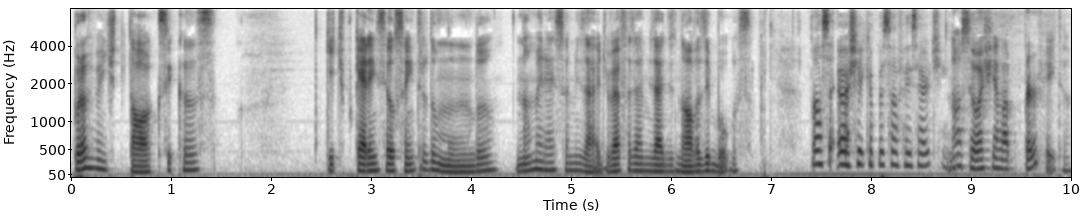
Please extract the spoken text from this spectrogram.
provavelmente tóxicas. Que, tipo, querem ser o centro do mundo. Não merece amizade. Vai fazer amizades novas e boas. Nossa, eu achei que a pessoa fez certinho. Nossa, eu achei ela perfeita.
